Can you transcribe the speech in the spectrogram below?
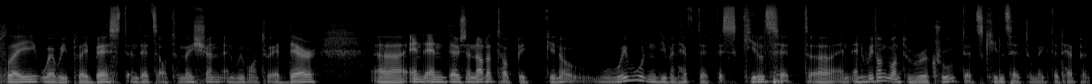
play where we play best and that's automation and we want to add there. Uh, and then there's another topic you know we wouldn't even have the, the skill set uh, and, and we don't want to recruit that skill set to make that happen.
